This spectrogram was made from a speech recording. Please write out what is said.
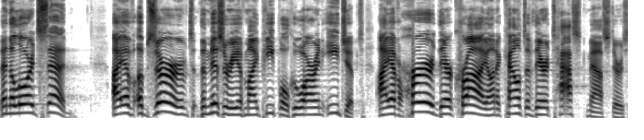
Then the Lord said, I have observed the misery of my people who are in Egypt. I have heard their cry on account of their taskmasters.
